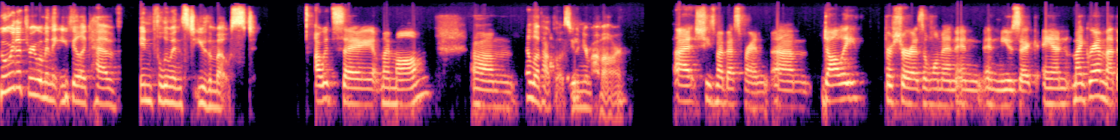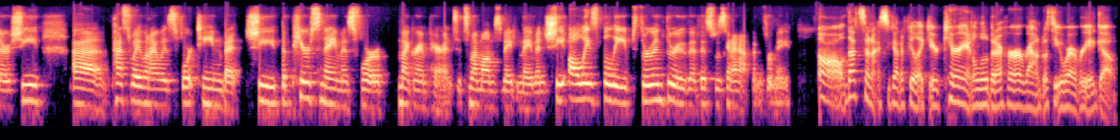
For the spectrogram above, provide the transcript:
Who are the three women that you feel like have influenced you the most? I would say my mom. Um, I love how close you and your mama are. Uh, she's my best friend. Um, Dolly, for sure, as a woman in, in music. And my grandmother, she uh, passed away when I was 14, but she, the Pearce name is for my grandparents. It's my mom's maiden name. And she always believed through and through that this was going to happen for me. Oh, that's so nice. You got to feel like you're carrying a little bit of her around with you wherever you go.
